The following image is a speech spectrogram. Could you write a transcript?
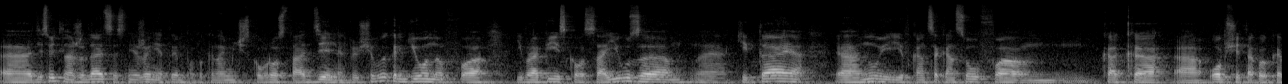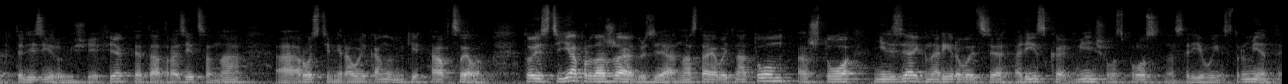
Э, действительно ожидается снижение темпов экономического роста отдельных ключевых регионов Европейского Союза, э, Китая, э, ну и в конце концов как общий такой капитализирующий эффект это отразится на росте мировой экономики в целом. То есть я продолжаю, друзья, настаивать на том, что нельзя игнорировать риск меньшего спроса на сырьевые инструменты.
